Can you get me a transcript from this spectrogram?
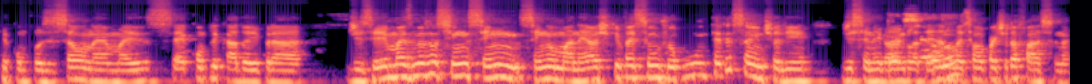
recomposição, né, mas é complicado aí para dizer, mas mesmo assim, sem, sem o Mané, acho que vai ser um jogo interessante ali de Senegal e Inglaterra, não vai ser uma partida fácil, né.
